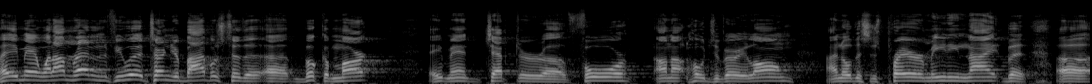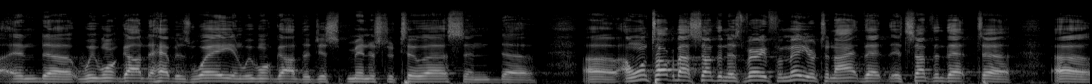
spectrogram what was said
Amen. When I'm rattling, if you would, turn your Bibles to the uh, book of Mark. Amen. Chapter uh, 4. I'll not hold you very long. I know this is prayer meeting night, but uh, and uh, we want God to have His way, and we want God to just minister to us. And uh, uh, I want to talk about something that's very familiar tonight. That it's something that uh,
